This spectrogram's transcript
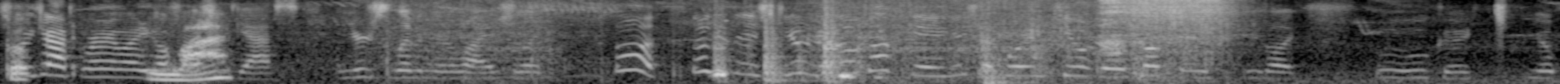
Springtrap ran away to go find some gas. And you're just living their lives. You're like, oh, look at this cute little cupcake. It's a pretty cute little cupcake. You're like, oh, okay. Yep,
